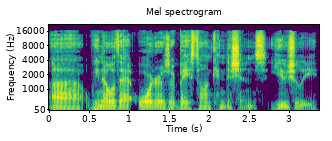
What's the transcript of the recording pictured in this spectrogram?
uh, we know that orders are based on conditions, usually.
